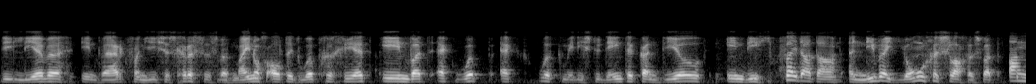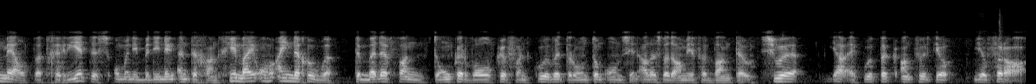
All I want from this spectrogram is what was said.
die lewe en werk van Jesus Christus wat my nog altyd hoop gegee het en wat ek hoop ek ook met die studente kan deel en die feit dat daar 'n nuwe jong geslag is wat aanmeld wat gereed is om in die bediening in te gaan gee my oneindige hoop te midde van donker wolke van Covid rondom ons en alles wat daarmee verband hou. So ja, ek hoop ek antwoord jou jou vraag.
